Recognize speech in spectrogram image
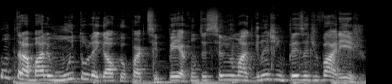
Um trabalho muito legal que eu participei aconteceu em uma grande empresa de varejo.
